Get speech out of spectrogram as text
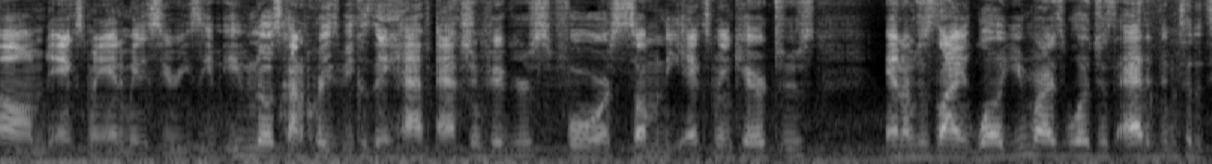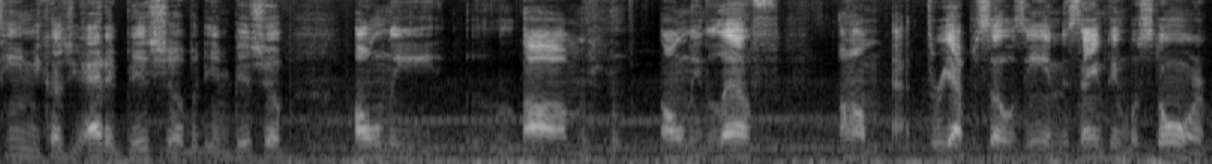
um, the X Men animated series, even though it's kind of crazy because they have action figures for some of the X Men characters. And I'm just like, well, you might as well just added them to the team because you added Bishop, but then Bishop only um, only left um, three episodes in. The same thing with Storm.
